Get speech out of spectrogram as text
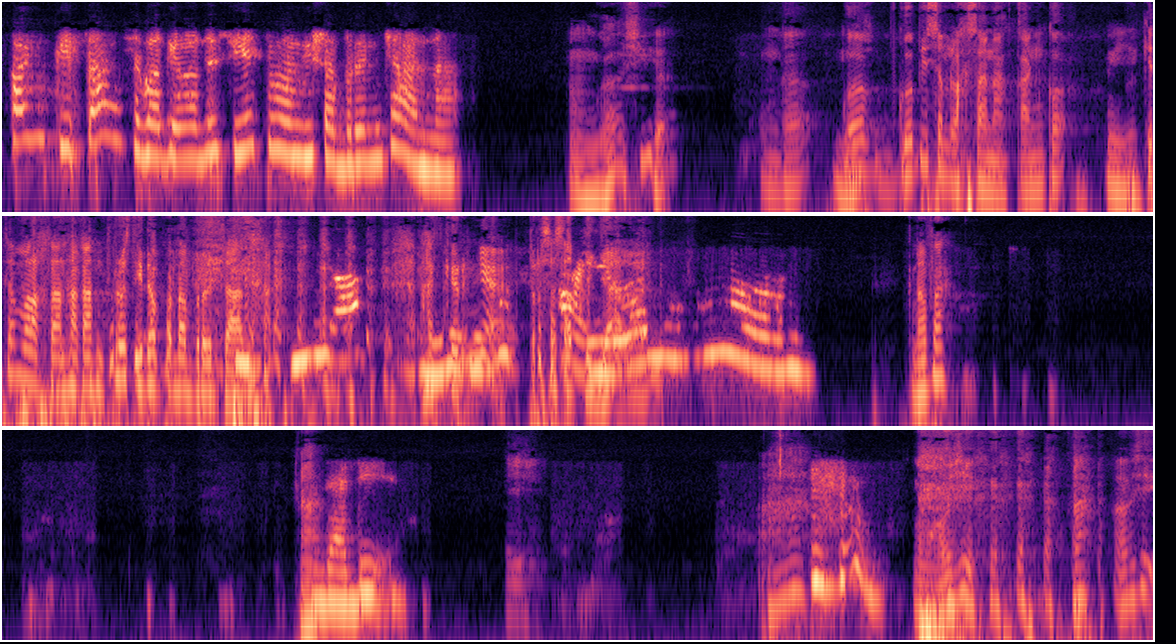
Kan kita sebagai manusia cuma bisa berencana. enggak sih ya Enggak, gue gue bisa melaksanakan kok. Iya, kita melaksanakan terus tidak pernah berencana. Iya. Akhirnya tersesat di jalan. Ayo. Kenapa? Hah? Jadi, Ah, apa sih? Hah, apa sih?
